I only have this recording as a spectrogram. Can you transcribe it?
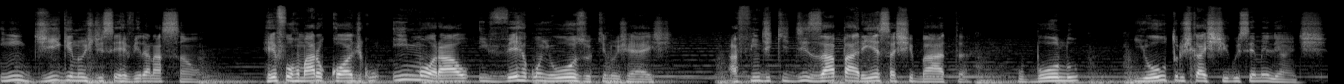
e indignos de servir a nação, reformar o código imoral e vergonhoso que nos rege, a fim de que desapareça a chibata, o bolo e outros castigos semelhantes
